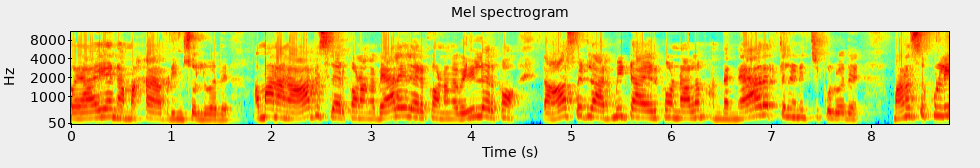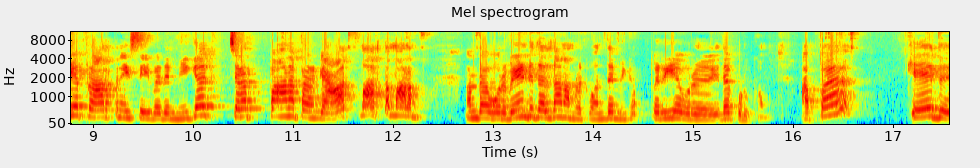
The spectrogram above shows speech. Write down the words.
வாய நமக அப்படின்னு சொல்லுவது. அம்மா நாங்கள் ஆஃபீஸில் இருக்கோம் நாங்கள் வேலையில் இருக்கோம் நாங்கள் வெளியில் இருக்கோம் இந்த ஹாஸ்பிட்டலில் அட்மிட் ஆகிருக்கோம்னாலும் அந்த நேரத்தில் நினைச்சு கொள்வது மனசுக்குள்ளேயே பிரார்த்தனை செய்வது மிக சிறப்பான பலன்களை ஆத்மார்த்தமான அந்த ஒரு வேண்டுதல் தான் நம்மளுக்கு வந்து மிகப்பெரிய ஒரு இதை கொடுக்கும். அப்போ கேது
